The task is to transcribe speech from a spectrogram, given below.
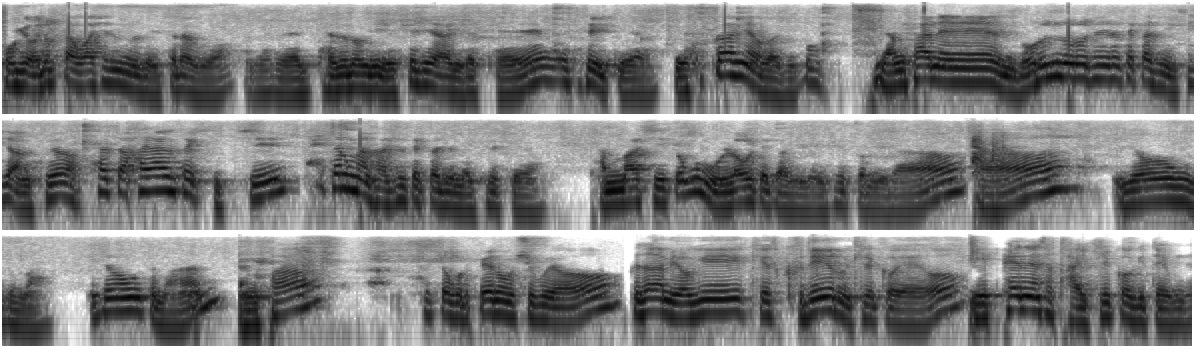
보기 어렵다고 하시는 분들도 있더라고요. 그래서 되도록이면 최대한 이렇게 해드릴게요. 이게 습관이어가지고. 양파는 노릇노릇해질 때까지 익히지 않고요. 살짝 하얀색 빛이 살짝만 가실 때까지만 익힐게요. 단맛이 조금 올라올 때까지만 익힐 겁니다. 자, 이 정도만. 이 정도만. 양파 한쪽으로 빼놓으시고요. 그 다음에 여기 계속 그대로 익힐 거예요. 이 팬에서 다 익힐 거기 때문에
